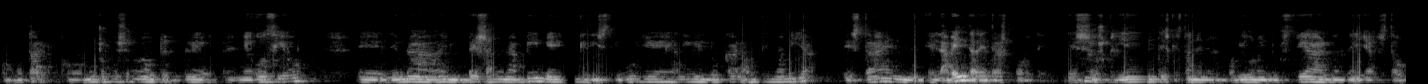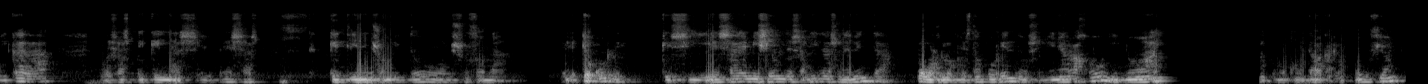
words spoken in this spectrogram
como tal, como mucho puede ser un autoempleo. El negocio eh, de una empresa, de una pyme que distribuye a nivel local a última milla, está en, en la venta de transporte de esos hmm. clientes que están en el polígono industrial donde ella está ubicada, o esas pequeñas empresas que tienen su ámbito en su zona. Eh, ¿Qué ocurre? Que si esa emisión de salidas o de venta, por lo que está ocurriendo, se viene abajo y no hay, como comentaba Carlos, producción,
